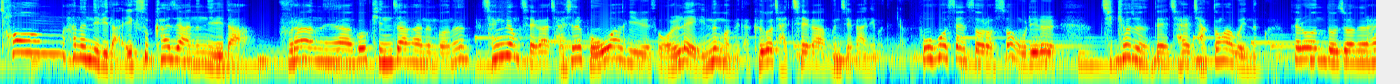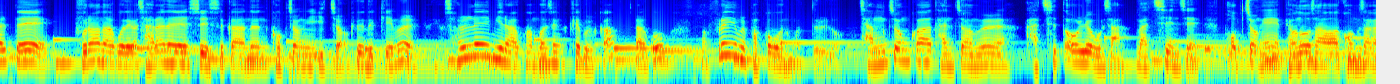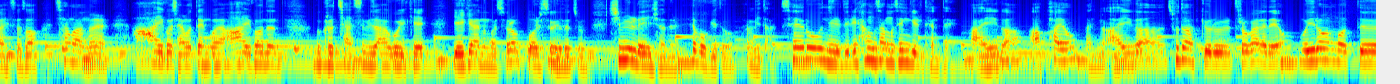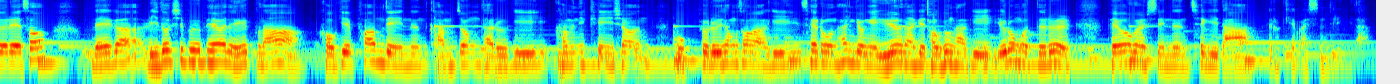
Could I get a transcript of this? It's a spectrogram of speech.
처음 하는 일이다. 익숙하지 않은 일이다. 불안해하고 긴장하는 거는 생명체가 자신을 보호하기 위해서 원래 있는 겁니다. 그거 자체가 문제가 아니거든요. 보호 센서로서 우리를 지켜주는데 잘 작동하고 있는 거예요. 새로운 도전을 할 때 불안하고 내가 잘해낼 수 있을까 하는 걱정이 있죠. 그 느낌을 설렘이라고 한번 생각해 볼까? 라고 프레임을 바꿔보는 것들도 장점과 단점을 같이 떠올려 보자. 마치 이제 법정에 변호사와 검사가 있어서 상황을 아, 이거 잘못된 거야. 아, 이거는 그렇지 않습니다. 하고 이렇게 얘기하는 것처럼 머릿속에서 좀 시뮬레이션을 해보기도 합니다. 새로운 일들이 항상 생길 텐데 아이가 아파요? 아니면 아이가 초등학교를 들어가야 돼요? 뭐 이런 것들에서 내가 리더십을 배워야 되겠구나. 거기에 포함되어 있는 감정 다루기, 커뮤니케이션, 목표를 형성하기, 새로운 환경에 유연하게 적응하기 이런 것들을 배워갈 수 있는 책이다 이렇게 말씀드립니다.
